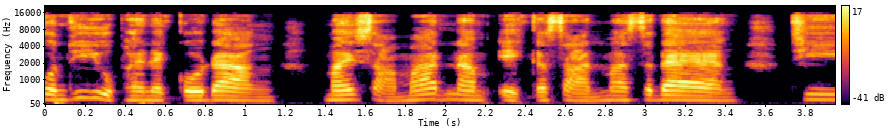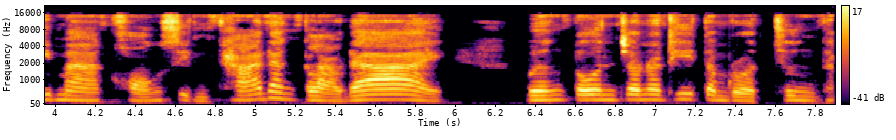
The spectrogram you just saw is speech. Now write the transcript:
คนที่อยู่ภายในโกดัง ไม่สามารถนำเอกสารมาแสดงที่มาของสินค้าดังกล่าวได้ เบื้องต้นเจ้าหน้าที่ตำรวจจึงท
